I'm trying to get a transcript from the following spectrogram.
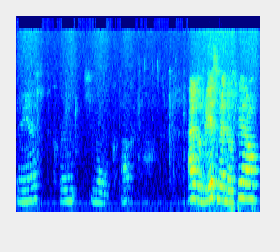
To jest Cream Smoke, tak? Ale dobra, jest będę otwierał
